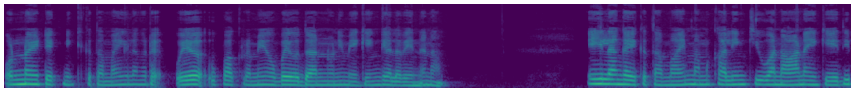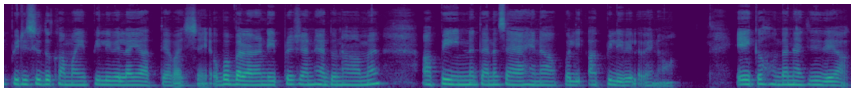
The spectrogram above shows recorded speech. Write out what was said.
ඔන්න ඔය ටෙක්නික් එක තමයි ඊළඟට ඔය උපක්‍රමය ඔබ යොදන්න ඕනි මේකෙන් ගැලවෙන්න නම්. ඊළඟ එක තමයි මම කලින් කිව්වා නාන එකේදී පිරිසිදුකමයි පිළිවෙලයි අත්‍යවශ්‍යයි. ඔබ බලන ડિප්‍රෙෂන් හැදුනාම අපි ඉන්න තැන සෑහෙන අපිලිවෙල වෙනවා. ඒක හොඳ නැති දෙයක්.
